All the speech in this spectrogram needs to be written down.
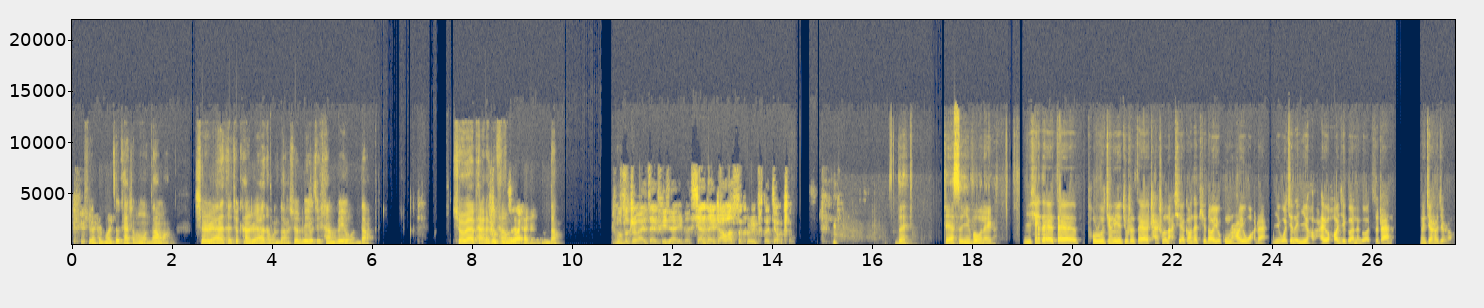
学什么就看什么文档嘛。学嗯 React 就看 React 文档，学 Vue 就看 Vue 文档，学 Webpack 就看 Webpack 文档。除此之外，再推荐一个现代 JavaScript 的教程。对，JS Info 那个，你现在在投入精力，就是在阐述哪些？刚才提到有公众号、有网站，你我记得你好还有好几个那个子站呢，能介绍介绍吗？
